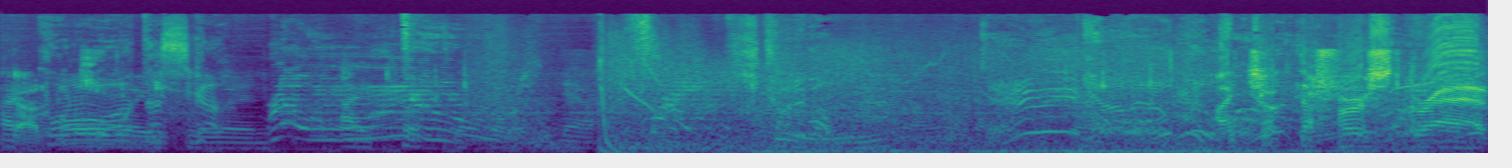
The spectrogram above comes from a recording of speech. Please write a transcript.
You got I it. Can't wait to win. I took the first now. I took the first grab.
